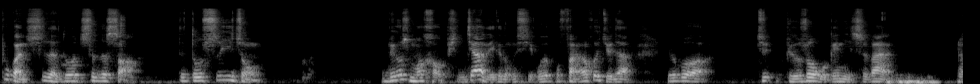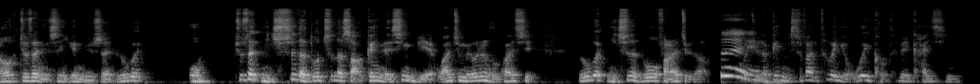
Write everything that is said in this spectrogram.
不管吃的多吃的少，这都是一种没有什么好评价的一个东西。我我反而会觉得，如果就比如说我跟你吃饭，然后就算你是一个女生，如果我就算你吃的多吃的少，跟你的性别完全没有任何关系。如果你吃的多，我反而觉得我觉得跟你吃饭特别有胃口，特别开心，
